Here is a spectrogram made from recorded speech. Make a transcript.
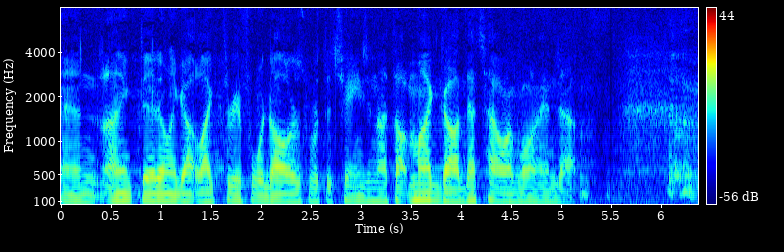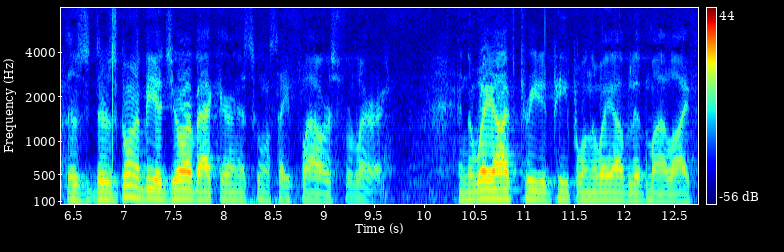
And I think they'd only got like three or four dollars worth of change. And I thought, my God, that's how I'm going to end up. There's, there's going to be a jar back here and it's going to say flowers for Larry. And the way I've treated people and the way I've lived my life,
